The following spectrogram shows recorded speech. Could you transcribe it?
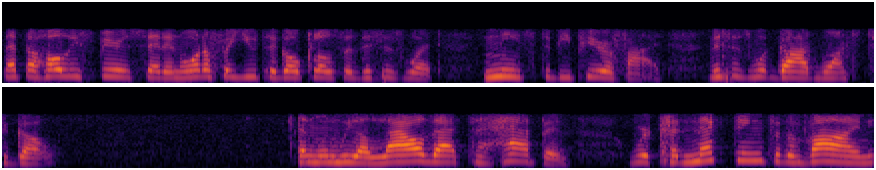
That the Holy Spirit said, in order for you to go closer, this is what needs to be purified. This is what God wants to go. And when we allow that to happen, we're connecting to the vine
